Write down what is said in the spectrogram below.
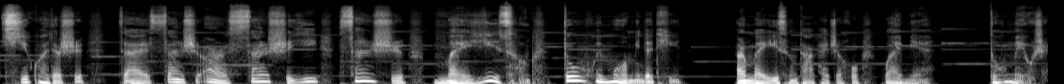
奇怪的是，在三十二、三十一、三十每一层都会莫名的停。而每一层打开之后，外面都没有人。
